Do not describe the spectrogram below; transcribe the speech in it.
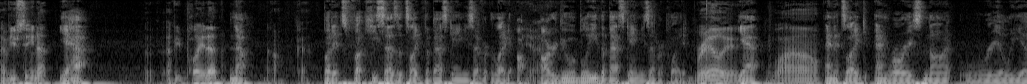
Have you seen it? Yeah. Have you played it? No, No. But it's fu- he says it's like the best game he's ever like Yeah. arguably the best game he's ever played. Really? Yeah, Wow. and it's like and Rory's not really a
